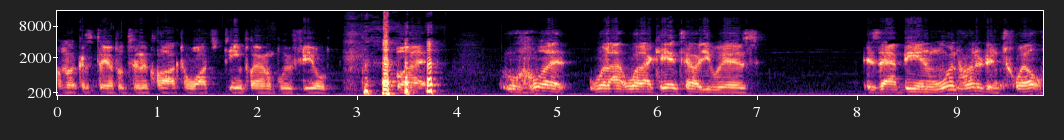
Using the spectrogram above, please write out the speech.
I'm not going to stay up till ten o'clock to watch the team play on a blue field. But what what I what I can tell you is is that being 112th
